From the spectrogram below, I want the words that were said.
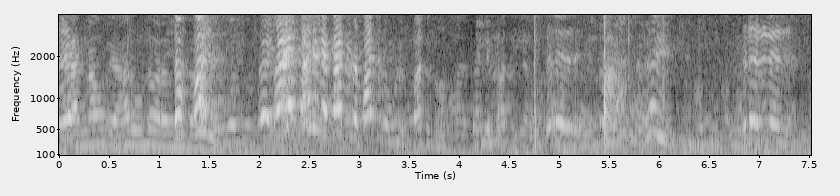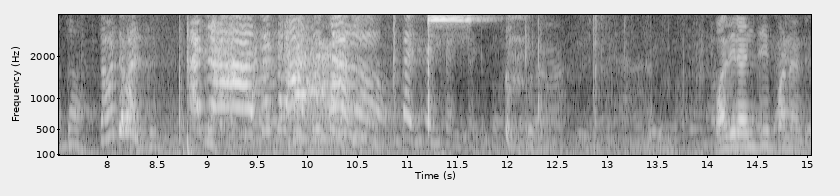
யாரும் உள்ள வராங்க பதினஞ்சு பன்னெண்டு.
